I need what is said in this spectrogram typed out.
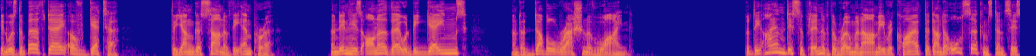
It was the birthday of Geta, the younger son of the emperor, and in his honour there would be games and a double ration of wine. But the iron discipline of the Roman army required that under all circumstances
